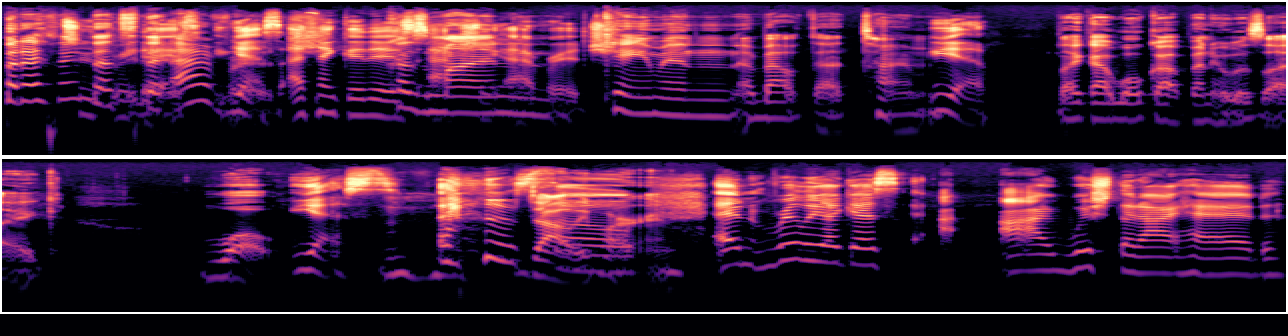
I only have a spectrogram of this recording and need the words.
but I think two, that's the days. average. Yes, I think it is because mine average. came in about that time. Yeah. Like I woke up and it was like, whoa, Yes. Dolly So- Parton. And really, I guess I, I wish that I had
